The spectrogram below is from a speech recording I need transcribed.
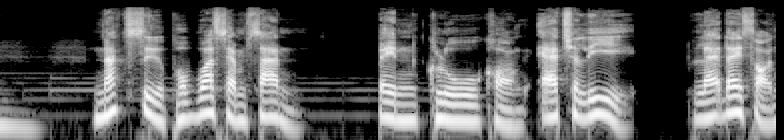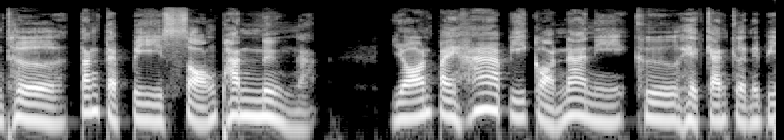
มนักสืบพบว่าแซมสันเป็นครูของแอชลีย์และได้สอนเธอตั้งแต่ปี 2001 อะ ย้อนไป 5 ปีก่อนหน้านี้ คือเหตุการณ์เกิดในปี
